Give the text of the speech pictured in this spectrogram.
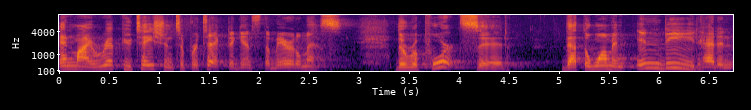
and my reputation to protect against the marital mess. The report said that the woman indeed had an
